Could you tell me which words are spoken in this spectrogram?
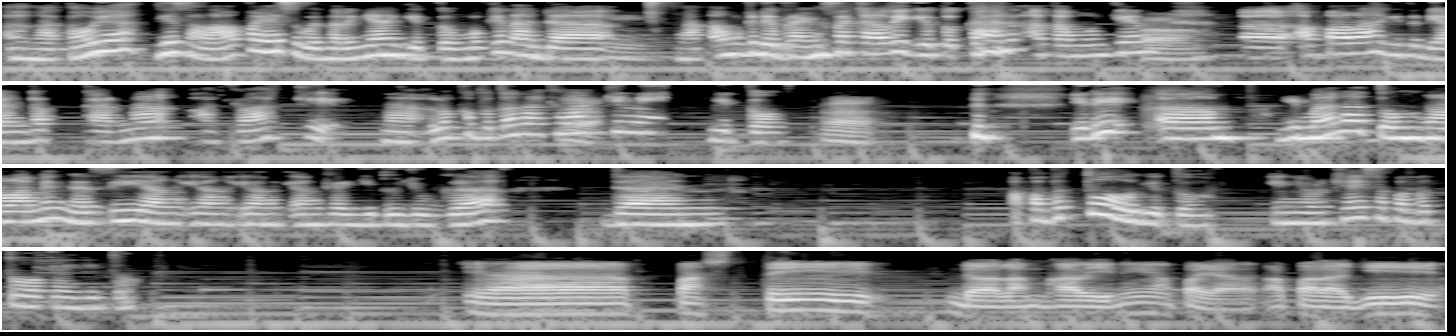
nggak uh, tahu ya dia salah apa ya sebenarnya gitu mungkin ada hmm. nggak hmm. tahu mungkin dia brengsek kali gitu kan atau mungkin. Uh, apalah gitu dianggap karena laki-laki nah lo kebetulan laki-laki yeah. nih gitu uh. jadi um, gimana tuh ngalamin gak sih yang yang yang yang kayak gitu juga dan apa betul gitu in your case apa betul kayak gitu ya pasti dalam hal ini apa ya apalagi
